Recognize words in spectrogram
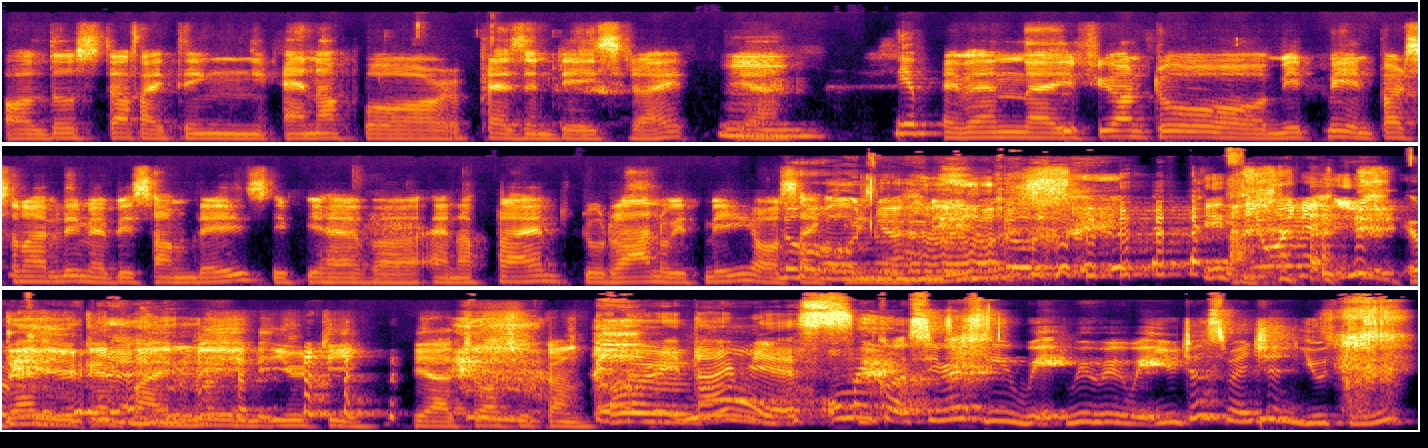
all those stuff. I think enough for present days, right? Yeah. Yep. Even uh, if you want to meet me in personally, maybe some days, if you have uh, enough time to run with me or cycling with me, if you want to eat, then you can find me in Yew Tee. Yeah, Choa Chu Kang. Alright, time, yes. Oh my god, seriously, wait, wait, wait, wait. You just mentioned Yew Tee.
